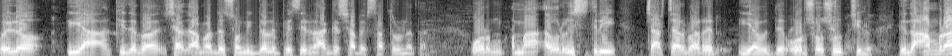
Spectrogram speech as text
হইল, ইয়া, কি দেখো আমাদের শ্রমিক দলের প্রেসিডেন্ট আগের সাবেক ছাত্র নেতা ওর মা, ওর স্ত্রী চার চারবারের ইয়া ওর শ্বশুর ছিল। কিন্তু আমরা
